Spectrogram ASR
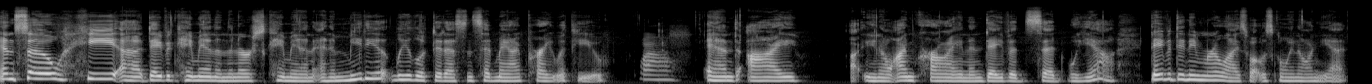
And so he, uh, David came in and the nurse came in and immediately looked at us and said, May I pray with you? Wow. And I, uh, you know, I'm crying. And David said, Well, yeah. David didn't even realize what was going on yet.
